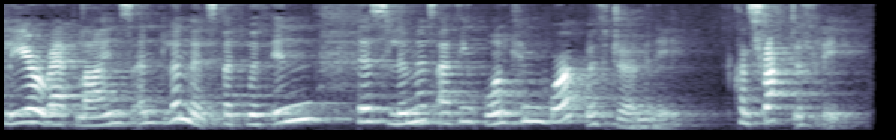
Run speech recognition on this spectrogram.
clear red lines and limits. But within these limits, I think one can work with Germany constructively.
